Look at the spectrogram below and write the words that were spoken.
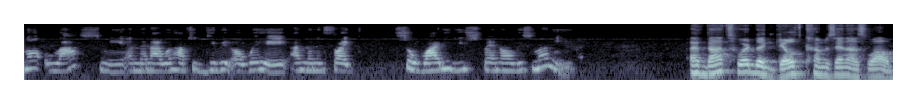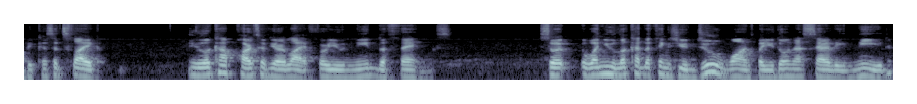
not last me. And then I will have to give it away. And then it's like, so why did you spend all this money? and that's where the guilt comes in as well because it's like you look at parts of your life where you need the things, So when you look at the things you do want but you don't necessarily need,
